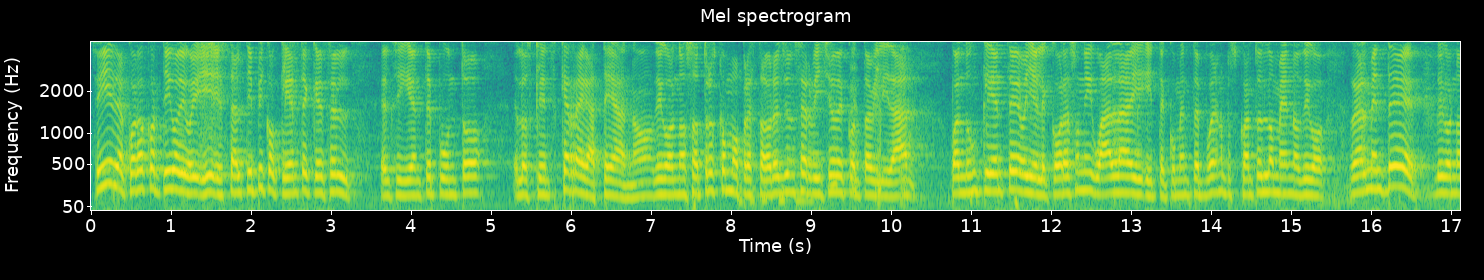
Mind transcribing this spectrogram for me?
Sí, de acuerdo contigo, digo, y está el típico cliente que es el, el siguiente punto los clientes que regatean, ¿no? Digo, nosotros como prestadores de un servicio de contabilidad, cuando un cliente, oye, le cobras una iguala y, te comenta, bueno, pues cuánto es lo menos, digo, realmente, digo, no,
